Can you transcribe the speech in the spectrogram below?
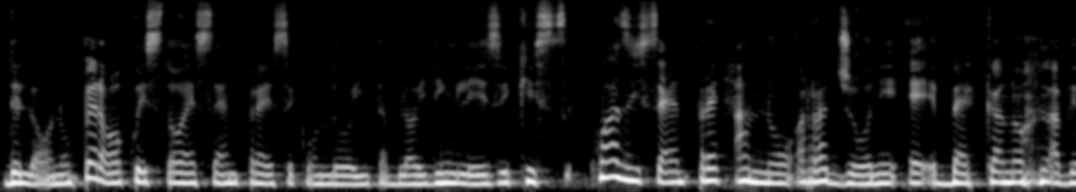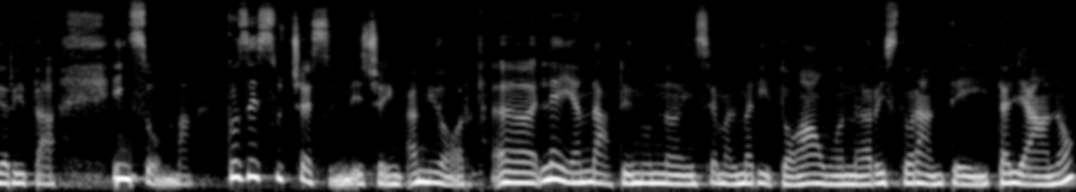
dell'ONU, però questo è sempre secondo i tabloid inglesi che quasi sempre hanno ragioni e beccano la verità. Insomma, cosa è successo invece a New York? Uh, lei è andata insieme al marito a un ristorante italiano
